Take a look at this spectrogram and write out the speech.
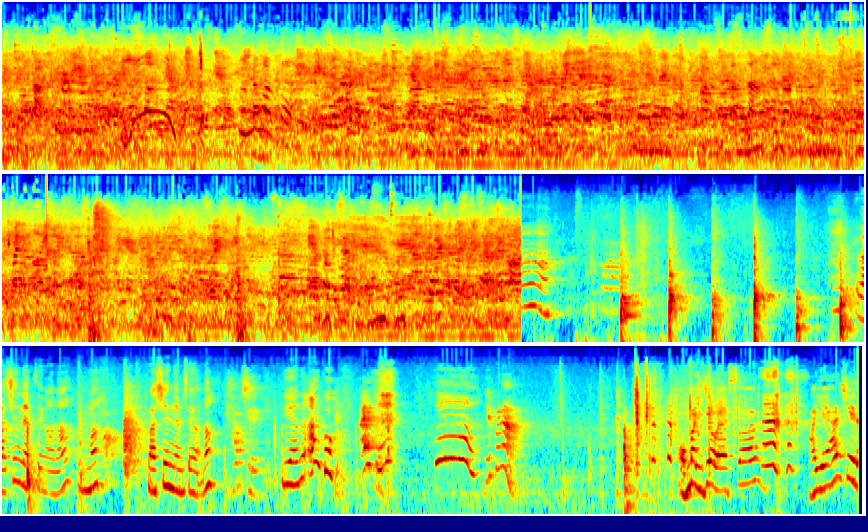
진짜 맛있어. 맛있는 냄새가 나? 엄마? 맛있는 냄새가 나? 리아는 아이고 아이고 야 예쁘나? 엄마 이제 왔어? 아, 얘 한시에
